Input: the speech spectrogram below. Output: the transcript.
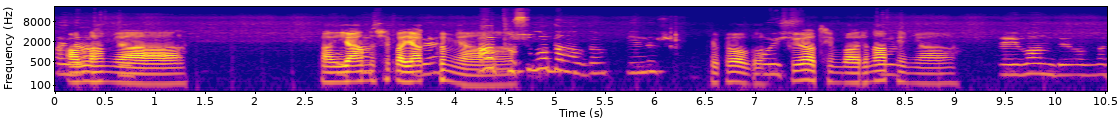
Ay, ne Allah'ım yaptın? ya. Ben Olmaz yanlışlıkla gibi. yaktım ya. Aa pusula da aldım. Yenir. Kötü oldu. Oy. Suya atayım bari ne Oy. yapayım ya. Eyvan diyor Allah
